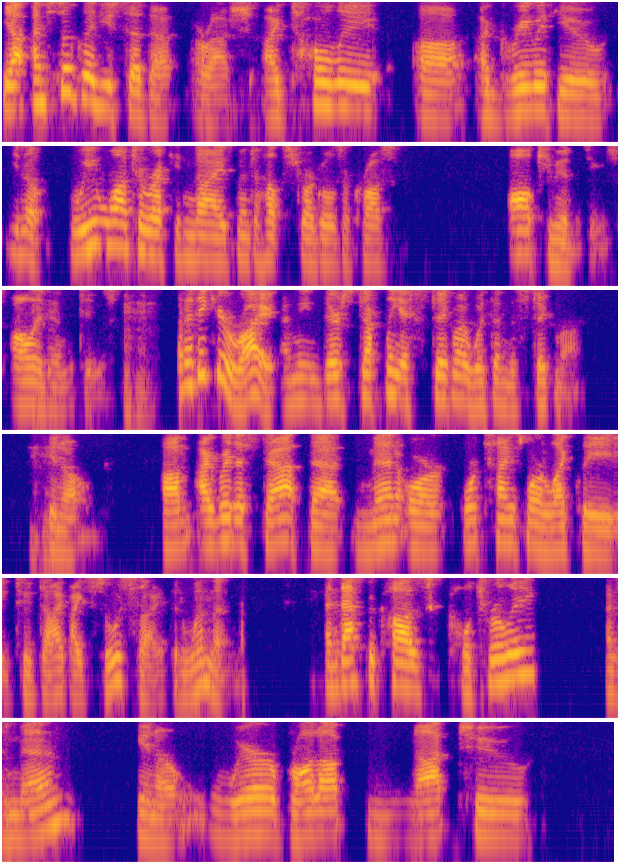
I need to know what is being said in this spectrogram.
Yeah, I'm so glad you said that, Arash. I totally uh, agree with you. You know, we want to recognize mental health struggles across all communities, all mm-hmm. identities. Mm-hmm. But I think you're right. I mean, there's definitely a stigma within the stigma. Mm-hmm. You know, um, I read a stat that men are four times more likely to die by suicide than women. And that's because culturally, as men, you know, we're brought up not to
